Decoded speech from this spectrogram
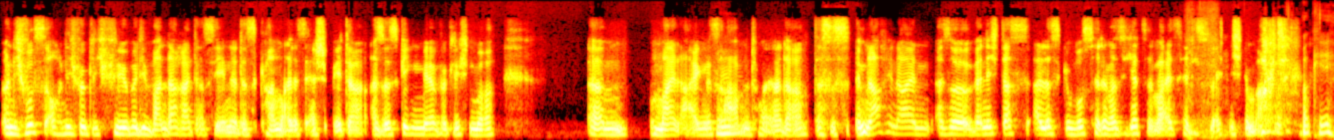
Und ich wusste auch nicht wirklich viel über die Wanderreiter-Szene. Das kam alles erst später. Also es ging mir wirklich nur ähm, mein eigenes mhm. Abenteuer da. Das ist im Nachhinein, also wenn ich das alles gewusst hätte, was ich jetzt weiß, hätte ich es vielleicht nicht gemacht. Okay.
